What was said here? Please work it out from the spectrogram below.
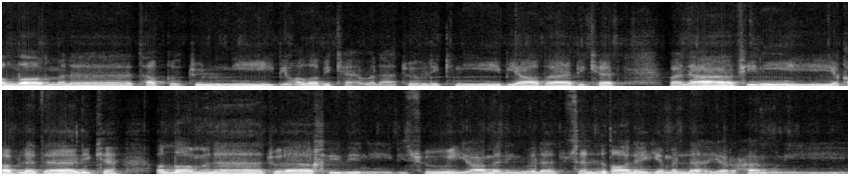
اللهم لا تقتلني بغضبك ولا تهلكني بعذابك ولا عافني قبل ذلك. اللهم لا تؤاخذني بسوء عمل ولا تسلط علي من لا يرحمني.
